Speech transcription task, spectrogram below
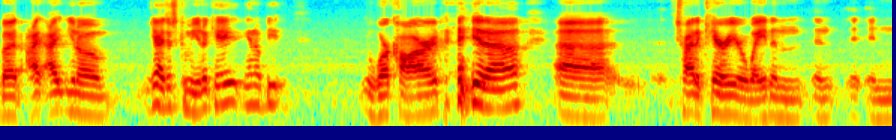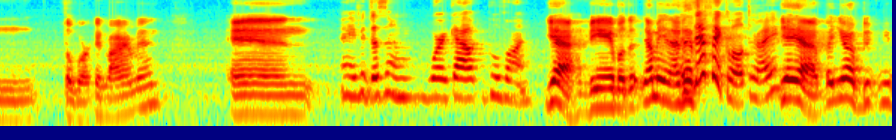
but I I you know yeah just communicate you know be work hard you know uh, try to carry your weight in in in the work environment and And if it doesn't work out, move on. yeah being able to I mean It's difficult, right? yeah, yeah, but you know, b-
